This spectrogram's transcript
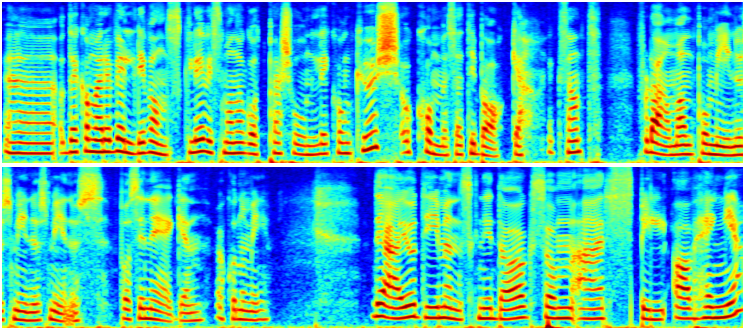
Eh, og det kan være veldig vanskelig hvis man har gått personlig konkurs, å komme seg tilbake. Ikke sant? For da er man på minus, minus, minus på sin egen økonomi. Det er jo de menneskene i dag som er spillavhengige.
